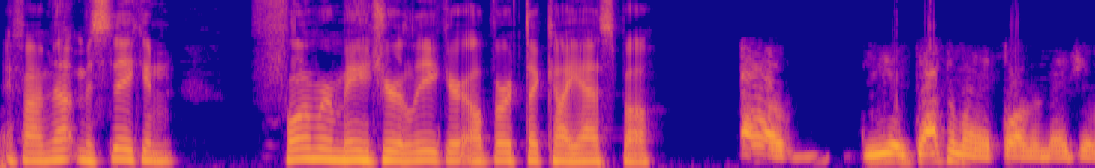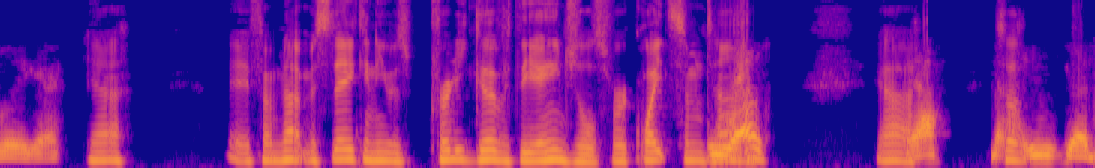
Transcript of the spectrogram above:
if I'm not mistaken, former major leaguer Alberto Callaspo. Oh, he is definitely a former major leaguer. Yeah. If I'm not mistaken, he was pretty good with the Angels for quite some time. He was. Yeah. Yeah. No, so, he was good.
